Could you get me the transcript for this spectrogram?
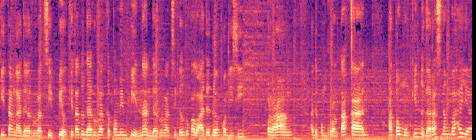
kita nggak darurat sipil, kita tuh darurat kepemimpinan. Darurat sipil tuh kalau ada dalam kondisi perang, ada pemberontakan, atau mungkin negara sedang bahaya.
